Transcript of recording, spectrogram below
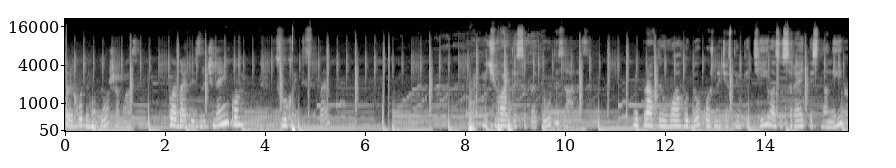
Переходимо до шаваси. Вкладайтесь зручненько, слухайте себе. Відчувайте себе тут і зараз. Відправте увагу до кожної частинки тіла, зосередьтесь на них,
